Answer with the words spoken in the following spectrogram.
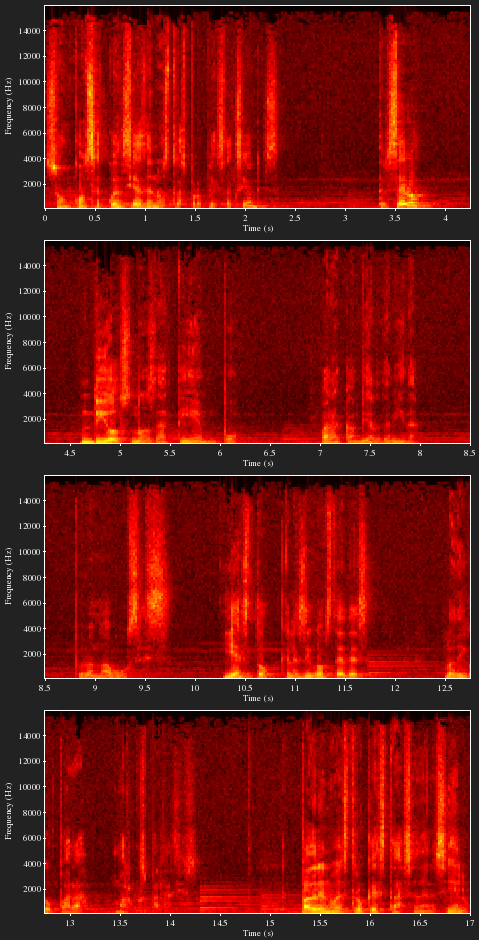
son consecuencias de nuestras propias acciones. Tercero, Dios nos da tiempo para cambiar de vida, pero no abuses. Y esto que les digo a ustedes, lo digo para Marcos Palacios. Padre nuestro que estás en el cielo,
